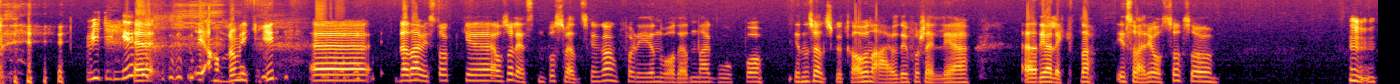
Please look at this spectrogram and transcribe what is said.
Vikinger. Eh, det handler om vikinger. Eh, den er visstnok eh, Jeg har også lest den på svensk en gang, fordi noe av det den er god på i den svenske utgaven, er jo de forskjellige eh, dialektene i Sverige også, så mm.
